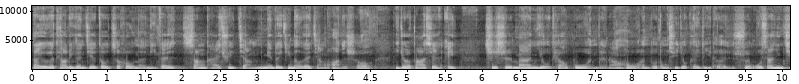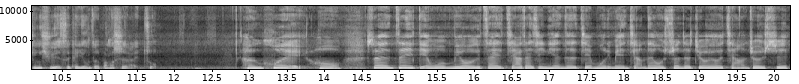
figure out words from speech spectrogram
那有一个条理跟节奏之后呢，你在上台去讲，你面对镜头在讲话的时候，你就会发现，哎，其实蛮有条不紊的，然后很多东西就可以理得很顺。我相信情绪也是可以用这方式来做。很会哦，虽然这一点我没有在加在今天的节目里面讲，但我顺着酒友讲，就是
